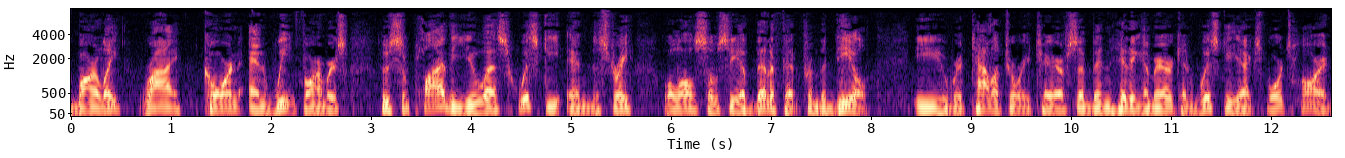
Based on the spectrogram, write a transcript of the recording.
barley, rye, corn, and wheat farmers who supply the U.S. whiskey industry will also see a benefit from the deal. EU retaliatory tariffs have been hitting American whiskey exports hard.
